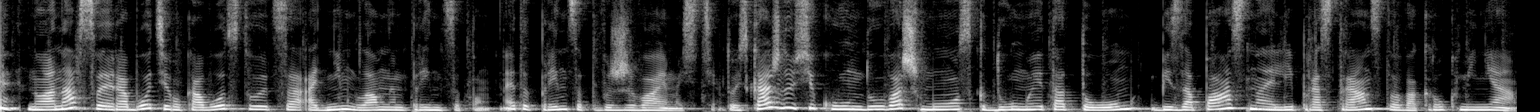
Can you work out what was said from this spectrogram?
но она в своей работе руководствуется одним главным принципом. Этот принцип выживаемости. То есть каждую секунду ваш мозг думает о том, безопасное ли пространство вокруг меня.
